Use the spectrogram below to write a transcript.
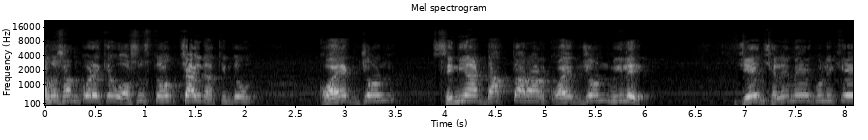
অনশন করে কেউ অসুস্থ হোক চাই না, কিন্তু কয়েকজন সিনিয়র ডাক্তার আর কয়েকজন মিলে যে ছেলে মেয়েগুলিকে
